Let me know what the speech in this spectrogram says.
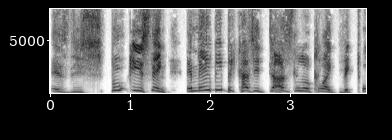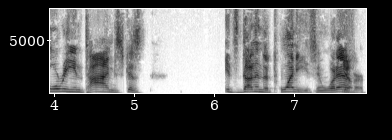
is the spookiest thing. And maybe because it does look like Victorian times because it's done in the 20s and whatever.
